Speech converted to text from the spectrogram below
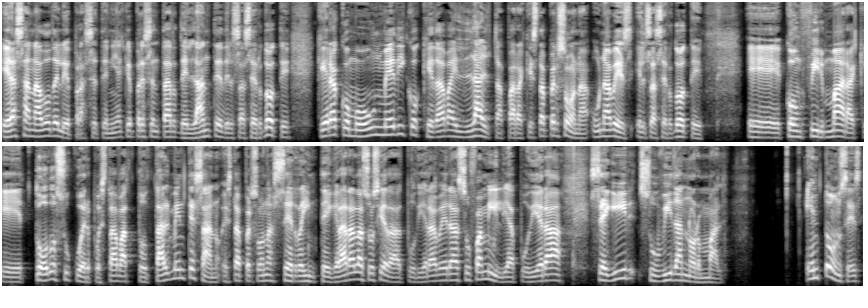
era sanado de lepra, se tenía que presentar delante del sacerdote, que era como un médico que daba el alta para que esta persona, una vez el sacerdote eh, confirmara que todo su cuerpo estaba totalmente sano, esta persona se reintegrara a la sociedad, pudiera ver a su familia, pudiera seguir su vida normal. Entonces,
